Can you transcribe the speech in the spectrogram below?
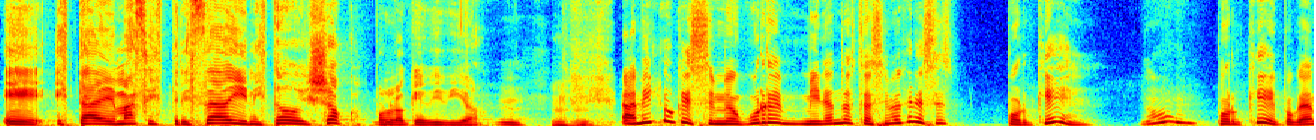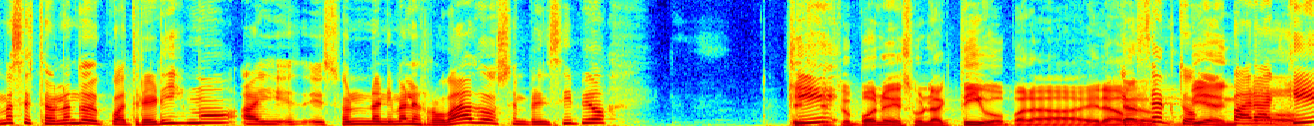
eh, está además estresada y en estado de shock por lo que vivió. Ujú. A mí lo que se me ocurre mirando estas imágenes es ¿por qué? ¿No? ¿Por qué? Porque además se está hablando de cuatrerismo, hay, eh, son animales robados en principio. ¿Qué- se supone que es un activo para... Era Claro. un Exacto. bien, ¿Para ¿no? qué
